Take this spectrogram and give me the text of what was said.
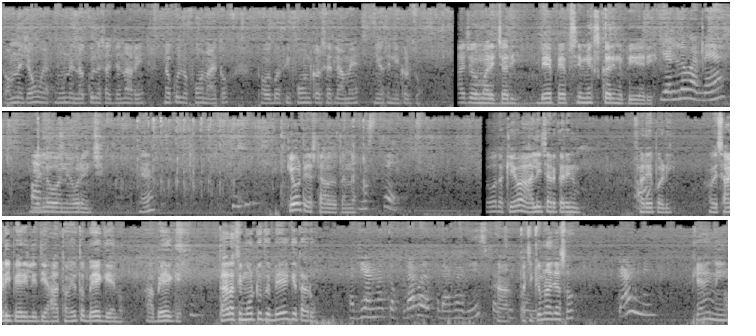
તો અમને જવું હોય હું ને નકુલને સાથે જના રહી. નકુલનો ફોન આવ્યો તો. તો હવે બસ એ ફોન કરશે એટલે અમે અહીંયાથી નીકળશું. આ જો અમારી ચરી બે પેપ્સી મિક્સ કરીને પીવેરી. યલો અને યલો અને ઓરેન્જ હે? કેવો ટેસ્ટ આવ્યો તને? મસ્ત તો તો કેવા હાલીચાર કરીને ફરે પડી. હવે સાડી પહેરી લીધી હાથમાં એ તો બેગ એનું આ બેગ તારાથી મોટું તો બેગ તારું. હા પછી કેમના જશો? ક્યાંય નહીં.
